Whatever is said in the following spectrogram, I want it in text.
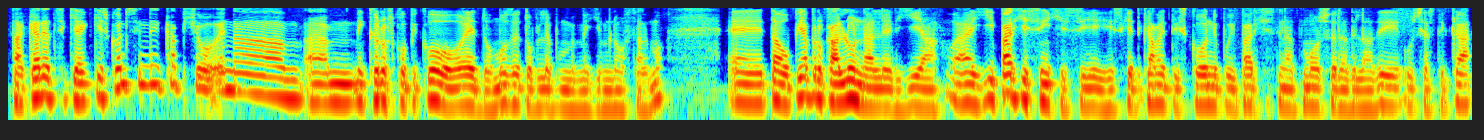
Τα κάρια της οικιακής σκόνης είναι κάποιο ένα μικροσκοπικό έντομο, δεν το βλέπουμε με γυμνό οφθαλμό. Ε, τα οποία προκαλούν αλλεργία. Υπάρχει σύγχυση σχετικά με τη σκόνη που υπάρχει στην ατμόσφαιρα, δηλαδή ουσιαστικά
